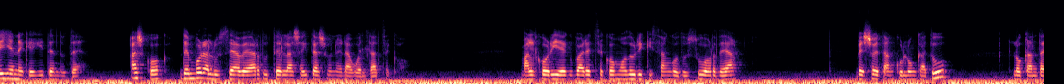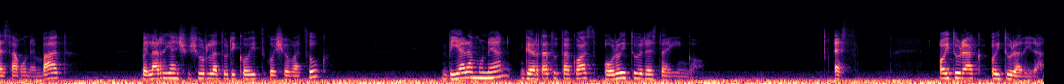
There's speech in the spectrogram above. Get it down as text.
Gehienek egiten dute. Askok denbora luzea behar dute lasaitasunera bueltatzeko. Malkoriek baretzeko modurik izango duzu ordea. Besoetan kulunkatu, lokanta ezagunen bat, belarrian xuxurlaturiko hitz goxo batzuk, biharamunean gertatutakoaz oroitu ere ez da egingo. Ez, oiturak oitura dira.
